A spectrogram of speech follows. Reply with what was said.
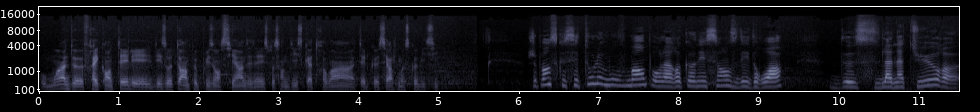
au moins de fréquenter des auteurs un peu plus anciens, des années 70-80, tels que Serge Moscovici. Je pense que c'est tout le mouvement pour la reconnaissance des droits de la nature,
